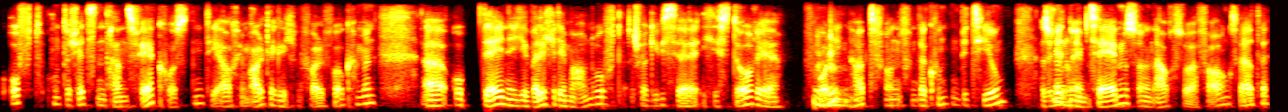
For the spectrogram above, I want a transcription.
oft unterschätzten Transferkosten, die auch im alltäglichen Fall vorkommen. Äh, ob derjenige, welcher den man anruft, schon eine gewisse Historie vorliegen mhm. hat von, von der Kundenbeziehung. Also nicht genau. nur im CM, sondern auch so Erfahrungswerte.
